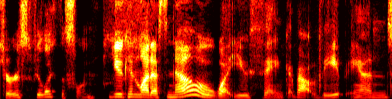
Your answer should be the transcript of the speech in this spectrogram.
curious if you like this one. You can let us know what you think about Veep and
